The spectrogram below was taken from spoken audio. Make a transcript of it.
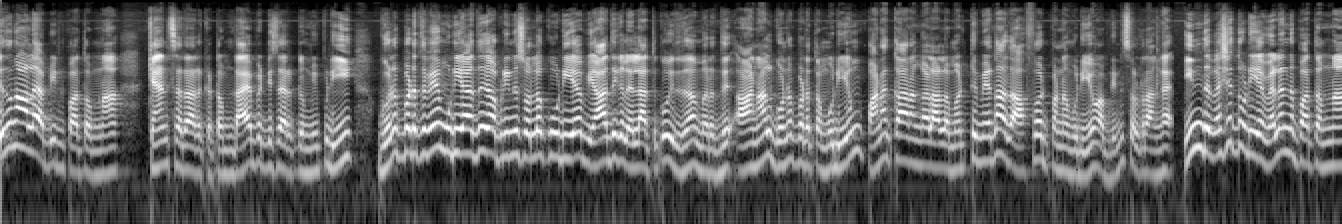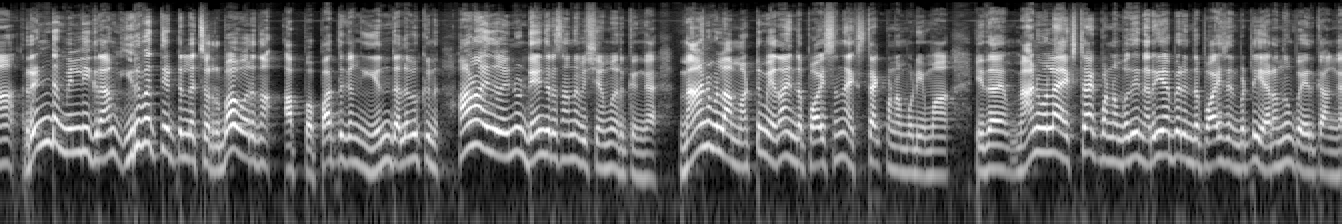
எதனால் அப்படின்னு பார்த்தோம்னா கேன்சராக இருக்கட்டும் டயபெட்டிஸாக இருக்கட்டும் இப்படி குணப்படுத்தவே முடியாது அப்படின்னு சொல்லக்கூடிய வியாதிகள் எல்லாத்துக்கும் இதுதான் மருந்து. ஆனால் குணப்படுத்த முடியும் பணக்காரங்களால் மட்டுமே தான் அதை அஃபோர்ட் பண்ண முடியும் அப்படின்னு சொல்கிறாங்க இந்த விஷத்துடைய விலைன்னு பார்த்தோம்னா ரெண்டு மில்லிகிராம் இருபத்தி எட்டு லட்சம் ரூபாய் வருதான். அப்போ பார்த்துக்கங்க எந்த அளவுக்குன்னு. ஆனால் இதில் இன்னும் டேஞ்சரஸான விஷயமும் இருக்குங்க. மேனுவலாக மட்டுமே தான் இந்த பாய்சனை எக்ஸ்ட்ராக்ட் பண்ண முடியுமா? இதை மேனுவலாக எக்ஸ்ட்ராக்ட் பண்ணும்போதே நிறைய பேர் இந்த பாய்சன் பட்டு இறந்தும் போயிருக்காங்க.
